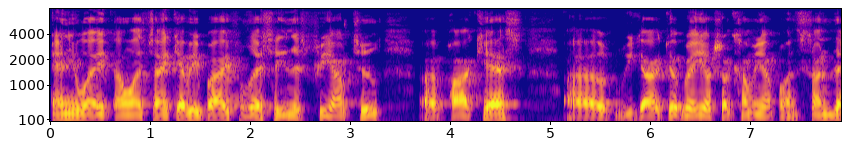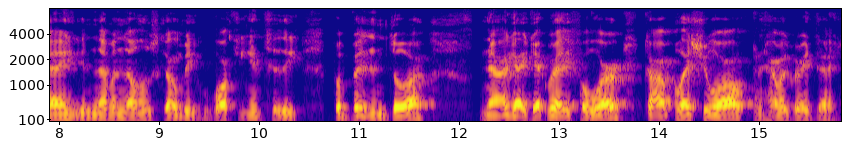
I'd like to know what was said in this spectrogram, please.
Anyway, I want to thank everybody for listening to this preemptive uh, podcast. Uh, we got a good radio show coming up on Sunday. You never know who's going to be walking into the forbidden door. Now I got to get ready for work. God bless you all and have a great day.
